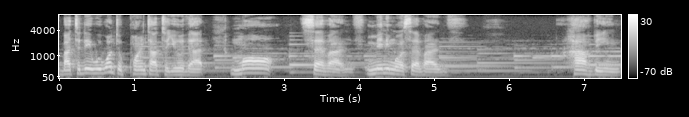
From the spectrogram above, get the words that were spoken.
But today we want to point out to you that more servants, many more servants, have been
